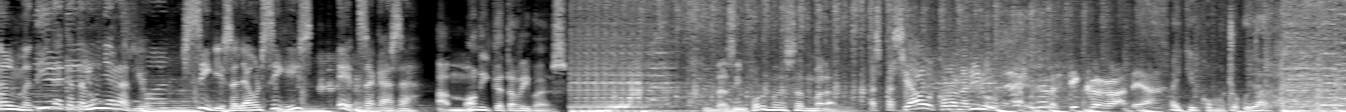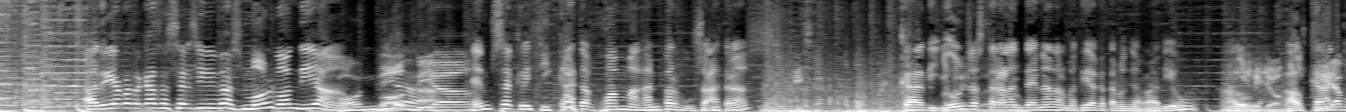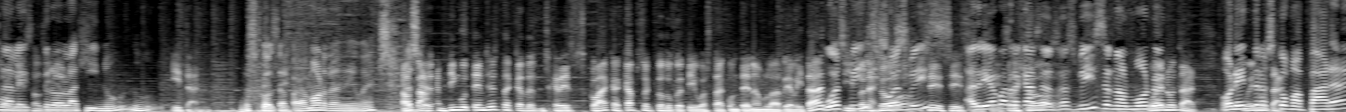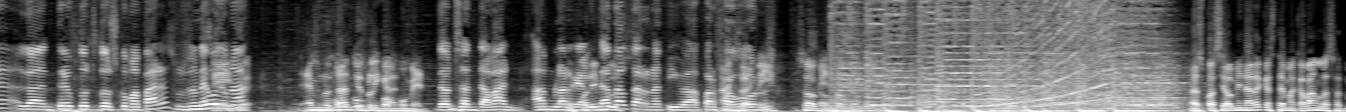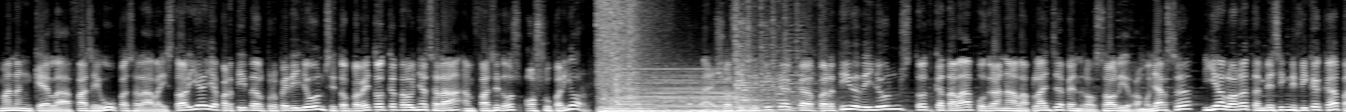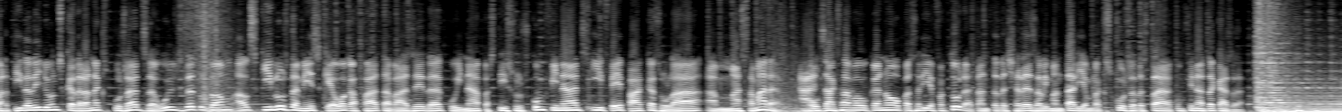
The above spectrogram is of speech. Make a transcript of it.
El matí de Catalunya Ràdio. Siguis allà on siguis, ets a casa. amb Mònica Terribas. Desinforme setmanal. Especial coronavirus. Estic cagat, eh? hay que ir con mucho cuidado. Adrià Quatrecases, Sergi Vives, molt bon dia. Bon dia. Bon dia. Hem sacrificat en Juan Magán per vosaltres, que dilluns estarà a l'antena del matí de Catalunya Ràdio. El, el crac molt de més el l'electrolatino, no? I tant. Escolta, per amor de Déu, eh? El que hem tingut temps és de que ens quedés clar que cap sector educatiu està content amb la realitat. Ho has i vist? per això... Ho has vist? Sí, sí, sí, Adrià sí, Quatrecases, això- has vist en el món Ho he en- notat, on ho he entres notat. com a pare, entreu tots dos com a pares? Us n'heu Sí, adonat? Hem notat que és un bon moment. Doncs endavant, amb la realitat alternativa, per favor. Som-hi, som-hi. Especialment ara que estem acabant la setmana en què la fase 1 passarà a la història i a partir del proper dilluns, si tot va bé, tot Catalunya serà en fase 2 o superior. Això significa que a partir de dilluns tot català podrà anar a la platja, prendre el sol i remullar-se, i alhora també significa que a partir de dilluns quedaran exposats a ulls de tothom els quilos de més que heu agafat a base de cuinar pastissos confinats i fer pa casolà amb massa mare. O us pensàveu que no passaria factura, tanta deixadesa alimentària amb l'excusa d'estar confinats a casa?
